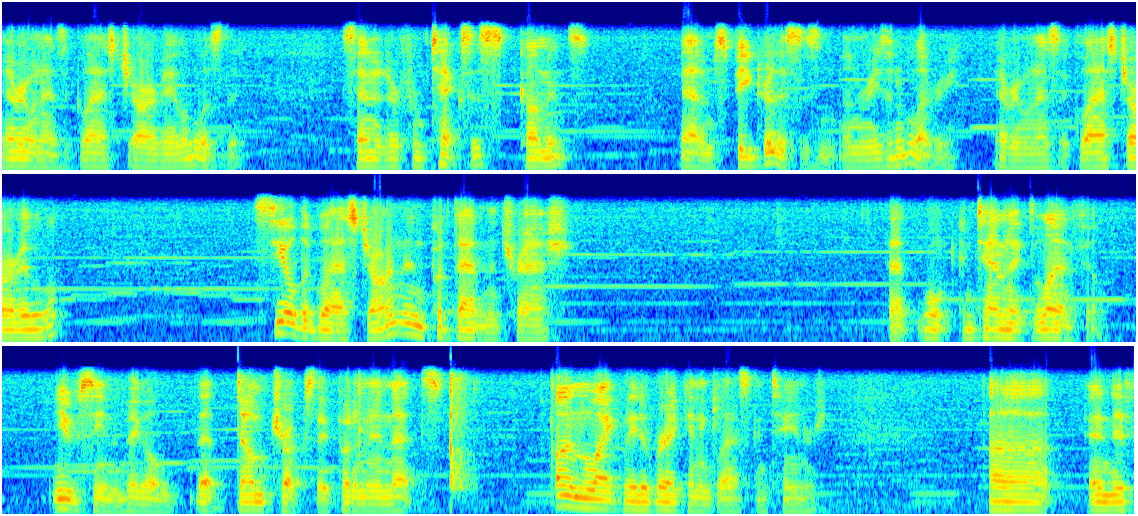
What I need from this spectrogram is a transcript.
Everyone has a glass jar available as the Senator from Texas comments, Madam Speaker, this isn't unreasonable. Every everyone has a glass jar available. Seal the glass jar and then put that in the trash. That won't contaminate the landfill. You've seen the big old that dump trucks they put them in. That's unlikely to break any glass containers. Uh, and if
